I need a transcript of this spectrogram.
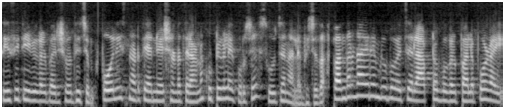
സിസിടിവികൾ പരിശോധിച്ചും പോലീസ് നടത്തിയ അന്വേഷണത്തിലാണ് കുട്ടികളെക്കുറിച്ച് സൂചന ലഭിച്ചത്. പന്ത്രണ്ടായിരം രൂപ വെച്ച ലാപ്ടോപ്പുകൾ പലപ്പോഴായി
